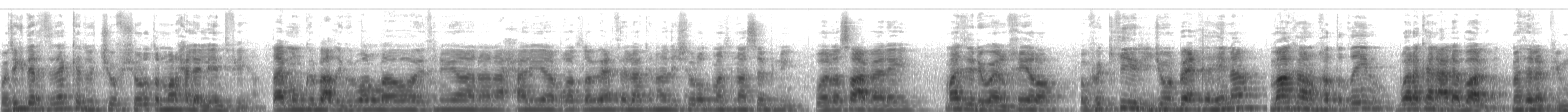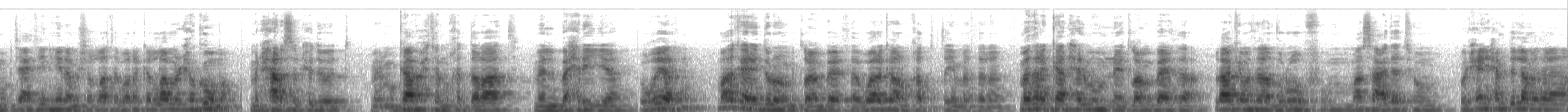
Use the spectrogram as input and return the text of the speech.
وتقدر تتأكد وتشوف شروط المرحلة اللي أنت فيها. طيب ممكن بعض يقول والله يا ثنيان أنا حاليا أبغى أطلع بعثة لكن هذه الشروط ما تناسبني ولا صعب علي. ما تدري وين الخيرة. وفي كثير يجون بعثة هنا ما كانوا مخططين ولا كان على بالهم. مثلا في مبتعثين هنا ما شاء الله تبارك الله من الحكومة من حرس الحدود من مكافحة المخدرات من البحرية وغيرهم. ما كانوا يدرون يطلعون بعثة ولا كانوا مخططين مثلا. مثلا كان حلمهم إنه يطلعون بعثة لكن مثلا ظروف ما ساعدتهم. والحين الحمد لله مثلا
